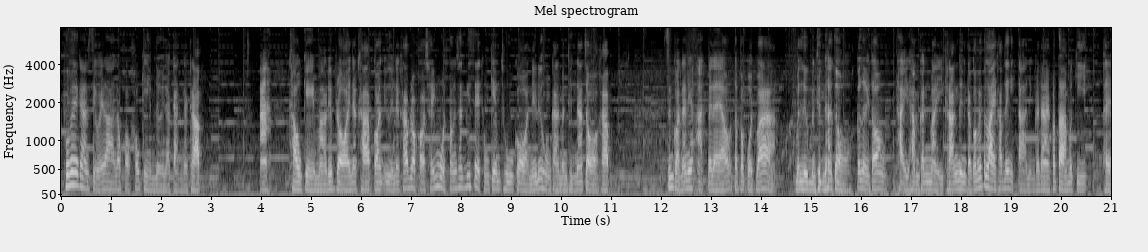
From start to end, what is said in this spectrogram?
เพื่อไม่ให้การเสียเวลาเราขอเข้าเกมเลยแล้วกันนะครับอะเข้าเกมมาเรียบร้อยนะครับ ก่อนอื่นนะครับ เราขอใช้โหมดฟังก์ชันพิเศษของเกม 2 ก่อนในเรื่องของการบันทึกหน้าจอครับ ซึ่งก่อนหน้านี้อัดไปแล้ว แต่ปรากฏว่ามันลืมบันทึกหน้าจอ ก็เลยต้องถ่ายทำกันใหม่อีกครั้งหนึ่ง แต่ก็ไม่เป็นไรครับเล่นอีกตาหนึ่งก็ได้ เพราะตาเมื่อกี้แพ้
